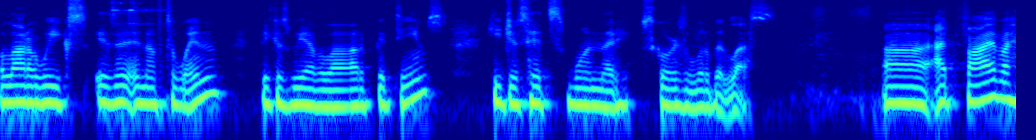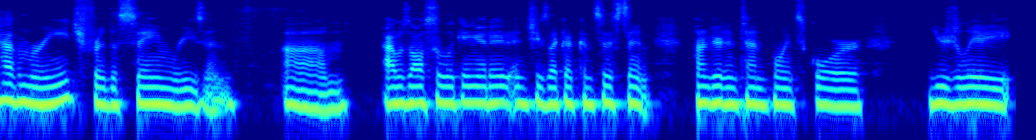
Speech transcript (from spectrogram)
a lot of weeks isn't enough to win because we have a lot of good teams. He just hits one that scores a little bit less. Uh, at five, I have Marich for the same reason. Um, I was also looking at it, and she's like a consistent 110 point scorer. Usually,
